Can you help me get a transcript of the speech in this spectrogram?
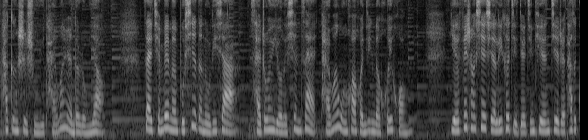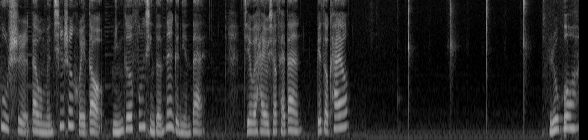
它更是属于台湾人的荣耀。在前辈们不懈的努力下，才终于有了现在台湾文化环境的辉煌。也非常谢谢李可姐姐今天借着她的故事，带我们亲身回到民歌风行的那个年代。结尾还有小彩蛋，别走开哦。如果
